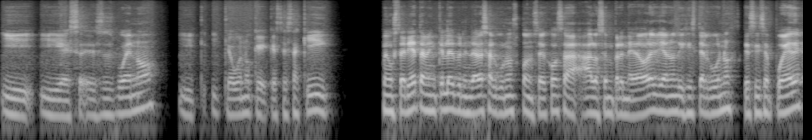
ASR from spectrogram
y, y eso, es bueno y, y qué bueno que, que, estés aquí. Me gustaría también que les brindaras algunos consejos a, a, los emprendedores, ya nos dijiste algunos, que sí se puede.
